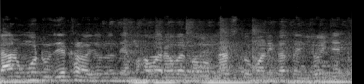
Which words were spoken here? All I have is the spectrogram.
તારું મોટું દેખાડો જો ને તેમ હવાર હવારમાં નાસ્તો પાણી કરતા જોઈ જાય.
